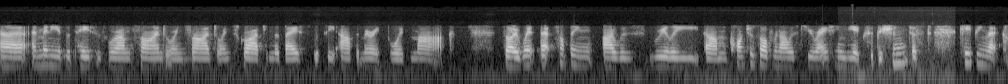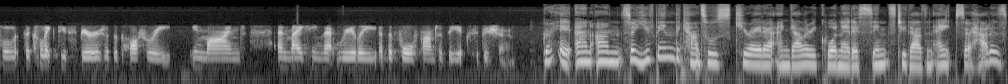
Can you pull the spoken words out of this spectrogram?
Uh, and many of the pieces were unsigned or incised or inscribed in the base with the Arthur Merric Boyd mark. So when, that's something I was really um, conscious of when I was curating the exhibition, just keeping that col- the collective spirit of the pottery in mind and making that really at the forefront of the exhibition. Great. And um, so you've been the council's curator and gallery coordinator since 2008. So, how does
